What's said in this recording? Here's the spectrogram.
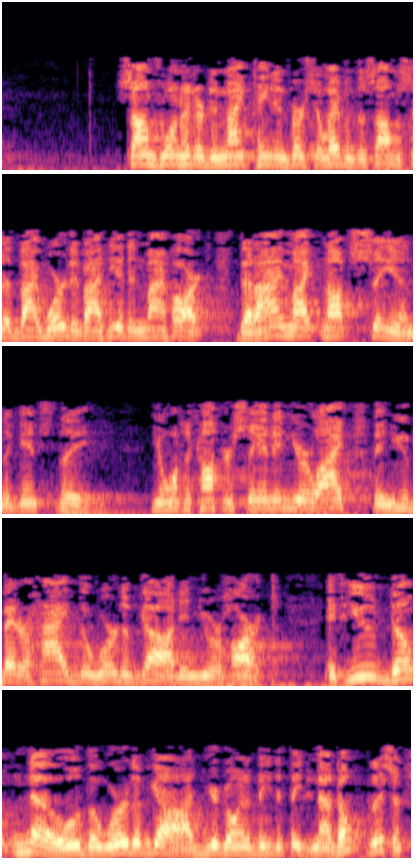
Psalms 119 and verse 11, the psalmist said, Thy word have I hid in my heart, that I might not sin against thee. You want to conquer sin in your life? Then you better hide the Word of God in your heart. If you don't know the Word of God, you're going to be defeated. Now don't, listen,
